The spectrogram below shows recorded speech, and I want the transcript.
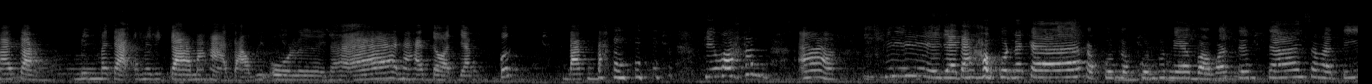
มาจากบินมาจากอเมริกามาหาสาววิโอเลยนะคะนะคะ จอดอย่างปึ๊กดังดังพี่ว่านอ่า พี่ยาดาขอบคุณนะคะ ขอบคุณขอบคุณคุณแนวบอกว่าเตือนใจสวัสดี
